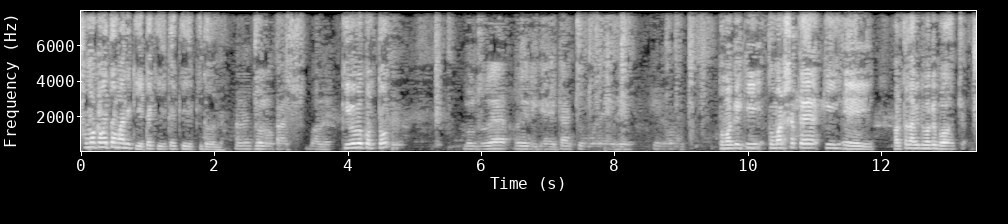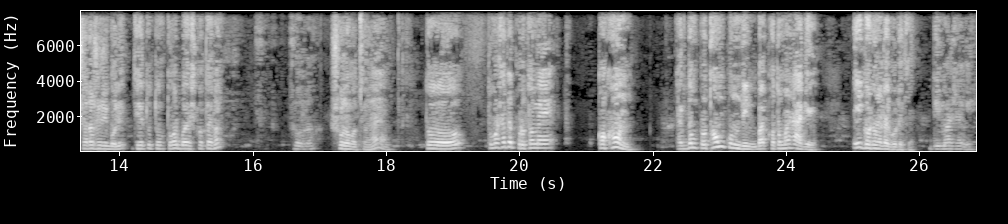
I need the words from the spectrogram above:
সমকামিতা মানে কি? এটা কি? এটা কি? কি ধরনের? মানে যৌন কাজ বলে। কীভাবে করতো? বলতো যে এদিকে এটা চুমুনে যে তোমাকে কি তোমার সাথে কি এই অর্থাৎ আমি তোমাকে সরাসরি বলি যেহেতু তোমার বয়স কত এখন? ষোলো। ষোলো বছর হ্যাঁ? তো তোমার সাথে প্রথমে কখন একদম প্রথম কোন দিন বা কত মাস আগে এই ঘটনাটা ঘটেছে? দুই মাস আগে।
